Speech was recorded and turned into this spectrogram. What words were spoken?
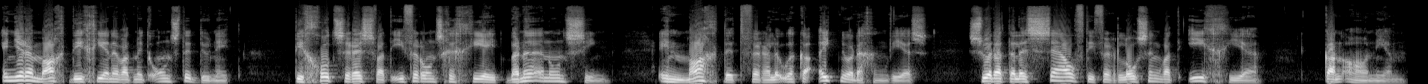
En Here mag diegene wat met ons te doen het, die Godsrus wat U vir ons gegee het, binne in ons sien en mag dit vir hulle ook 'n uitnodiging wees sodat hulle self die verlossing wat U gee kan aanneem.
